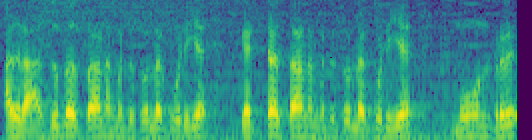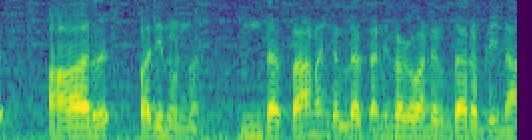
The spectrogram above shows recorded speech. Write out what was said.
அதில் அசுபஸ்தானம் என்று சொல்லக்கூடிய கெட்ட ஸ்தானம் என்று சொல்லக்கூடிய மூன்று ஆறு பதினொன்று இந்த ஸ்தானங்களில் சனி பகவான் இருந்தார் அப்படின்னா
